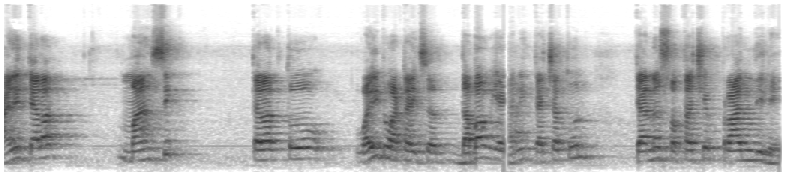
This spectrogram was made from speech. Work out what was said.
आणि त्याला मानसिक त्याला तो वाईट वाटायचं दबाव या आणि त्याच्यातून त्यानं स्वतःचे प्राण दिले.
